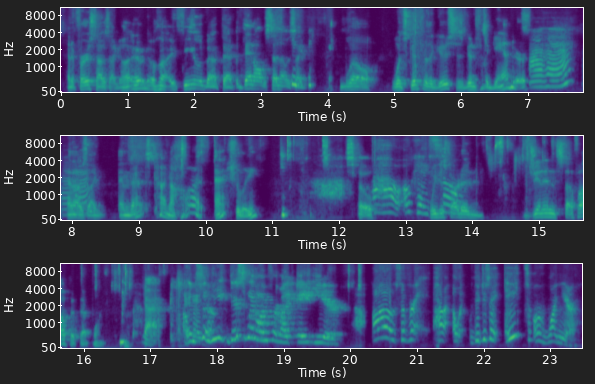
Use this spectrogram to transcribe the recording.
and at first I was like, I don't know how I feel about that. But then all of a sudden I was like, well, what's good for the goose is good for the gander. Mm-hmm. And I was like, and that's kind of hot, actually. So wow. Okay. we just so, started ginning stuff up at that point. Yeah. and so, so- we this went on for like eight years. Oh, so for how, oh, did you say eight or one year?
